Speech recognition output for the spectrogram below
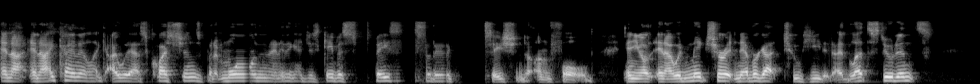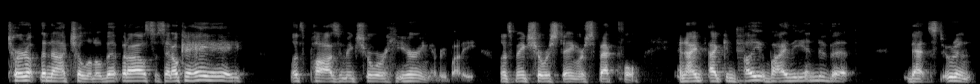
and I and I kind of like I would ask questions, but more than anything, I just gave a space for the conversation to unfold. And you know, and I would make sure it never got too heated. I'd let students turn up the notch a little bit, but I also said, okay, hey, hey, hey let's pause and make sure we're hearing everybody. Let's make sure we're staying respectful. And I, I can tell you by the end of it, that student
